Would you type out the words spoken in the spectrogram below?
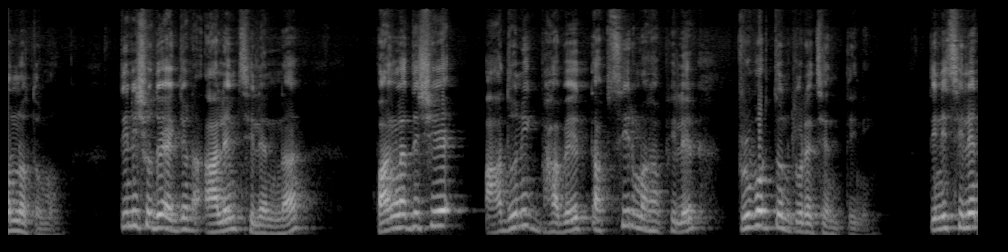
অন্যতম। তিনি শুধু একজন আলেম ছিলেন না, বাংলাদেশে আধুনিকভাবে তাফসির মাহফিলের প্রবর্তন করেছেন তিনি। তিনি ছিলেন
